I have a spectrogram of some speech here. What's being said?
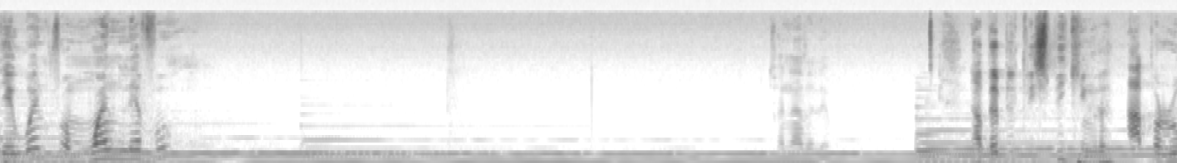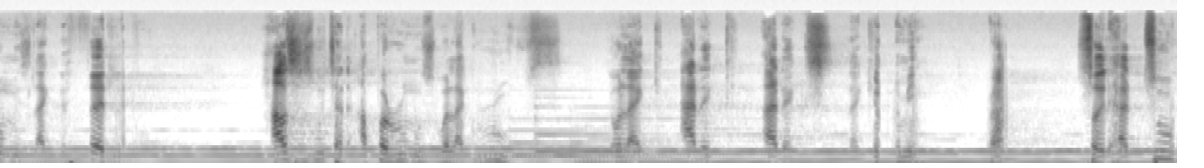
they went from one level Now, biblically speaking, the upper room is like the third level. Houses which had upper rooms were like roofs. They were like attic, attics, like you know what I mean, right? So it had two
